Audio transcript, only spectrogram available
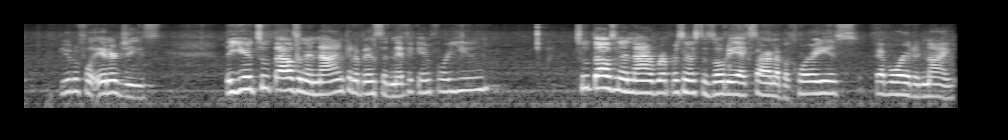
beautiful energies. The year 2009 could have been significant for you. 2009 represents the zodiac sign of Aquarius, February the 9th.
